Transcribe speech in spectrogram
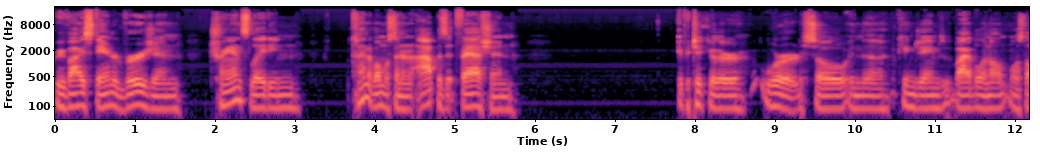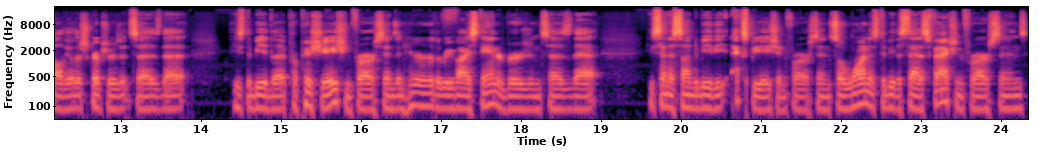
Revised Standard Version translating kind of almost in an opposite fashion a particular word. So in the King James Bible and almost all the other scriptures, it says that he's to be the propitiation for our sins. And here the Revised Standard Version says that he sent his son to be the expiation for our sins. So one is to be the satisfaction for our sins,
